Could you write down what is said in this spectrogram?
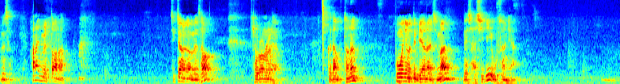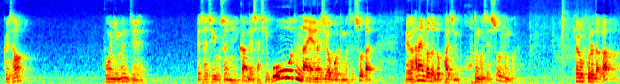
그래서 하나님을 떠나 직장을 가면서 결혼을 해요. 그 다음부터는 부모님한테 미안하지만 내 자식이 우선이야. 그래서 부모님은 이제 내 자식이 우선이니까 내 자식이 모든 나의 에너지와 모든 것을 쏟아요. 내가 하나님보다 높아진 모든 것에 쏟는 거예요. 결국 그러다가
